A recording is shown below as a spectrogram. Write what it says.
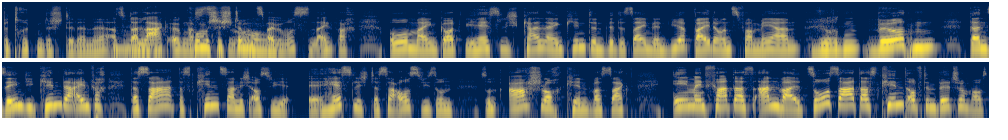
bedrückende Stille, ne? Also da lag irgendwas Komische Stimmung. uns, weil wir wussten einfach, oh mein Gott, wie hässlich kann ein Kind denn bitte sein, wenn wir beide uns vermehren Würden. würden, dann sehen die Kinder einfach, das sah, das Kind sah nicht aus wie äh, hässlich, das sah aus wie so ein, so ein Arschlochkind, was sagt, ey, mein Vater ist Anwalt. So sah das Kind auf dem Bildschirm aus.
